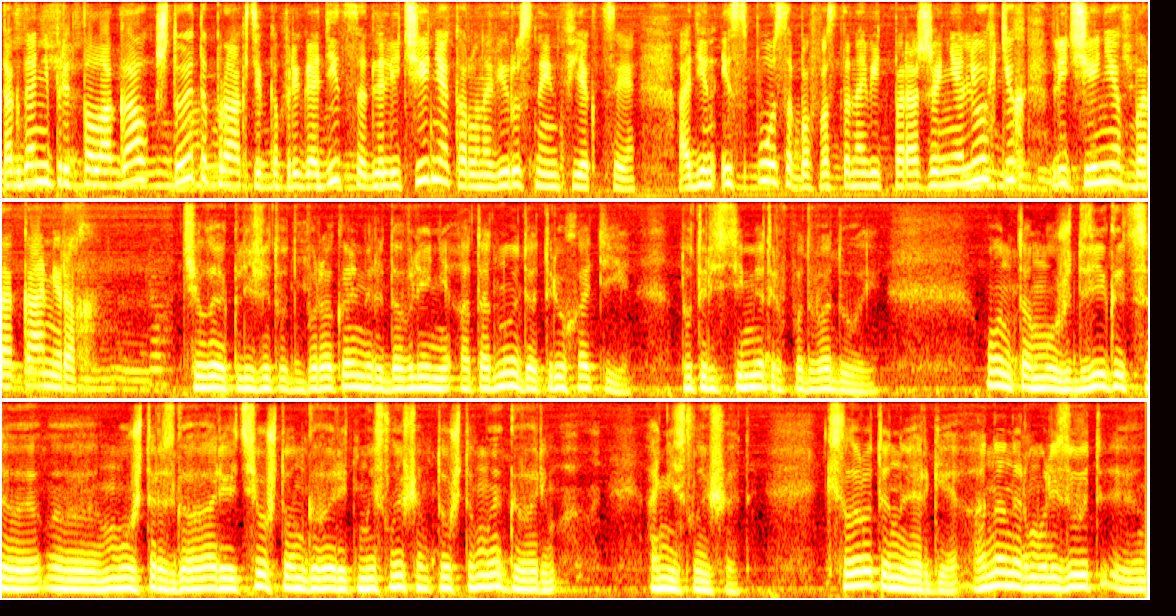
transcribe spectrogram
Тогда не предполагал, что эта практика пригодится для лечения коронавирусной инфекции. Один из способов восстановить поражение легких – лечение в барокамерах. Человек лежит вот в барокамере, давление от 1 до 3 АТИ, до 30 метров под водой. Он там может двигаться, э, может разговаривать. Все, что он говорит, мы слышим. То, что мы говорим, они слышат. Кислород – энергия. Она нормализует э,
